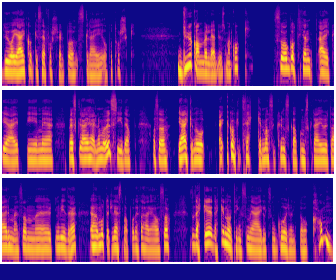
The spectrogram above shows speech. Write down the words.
Du og jeg kan ikke se forskjell på skrei og på torsk. Du kan vel det, du som er kokk? Så godt kjent er ikke jeg med, med skrei heller. Jeg må jo si det at altså, jeg er ikke noe jeg, jeg kan ikke trekke en masse kunnskap om skrei ut av ermet sånn uh, uten videre. Jeg har jo måttet lese meg opp på dette her, jeg også. Så det er ikke, det er ikke noen ting som jeg liksom går rundt og kan.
